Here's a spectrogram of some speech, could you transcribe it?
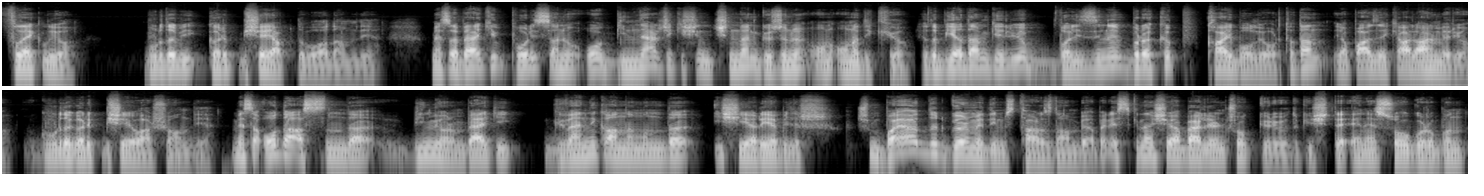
flaglıyor. Burada bir garip bir şey yaptı bu adam diye. Mesela belki polis hani o binlerce kişinin içinden gözünü on- ona dikiyor. Ya da bir adam geliyor valizini bırakıp kayboluyor ortadan. Yapay zeka alarm veriyor. Burada garip bir şey var şu an diye. Mesela o da aslında bilmiyorum belki güvenlik anlamında işe yarayabilir. Şimdi bayağıdır görmediğimiz tarzdan bir haber. Eskiden şey haberlerini çok görüyorduk. İşte NSO grubun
